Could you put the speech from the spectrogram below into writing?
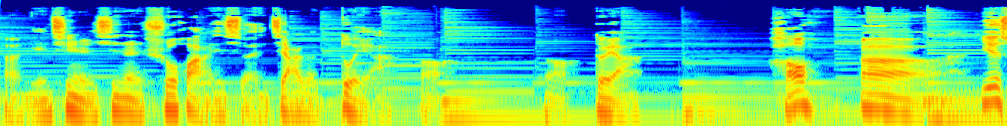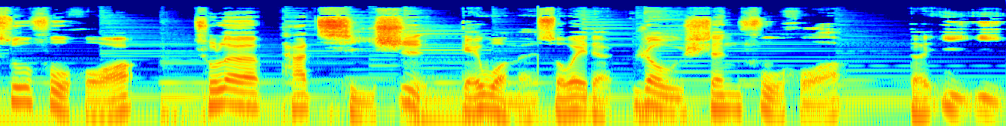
啊，年轻人现在说话很喜欢加个对啊，啊，啊，对啊。好啊，耶稣复活，除了他启示给我们所谓的肉身复活的意义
